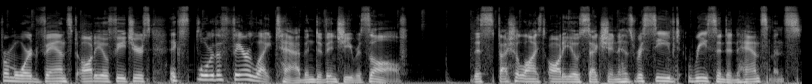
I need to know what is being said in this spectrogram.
For more advanced audio features, explore the Fairlight tab in DaVinci Resolve. This specialized audio section has received recent enhancements,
